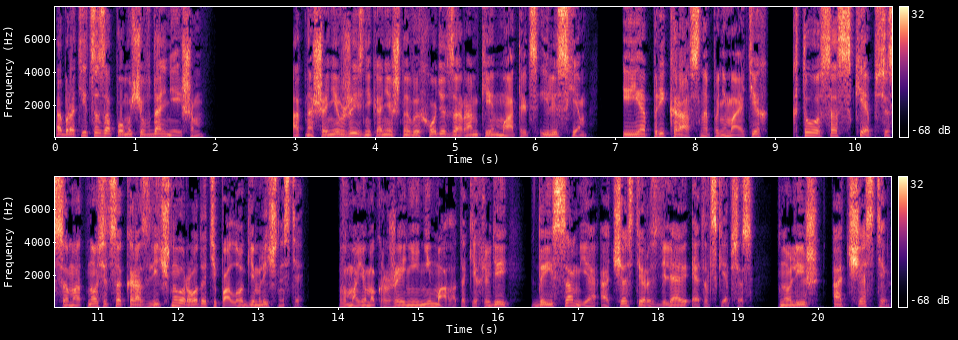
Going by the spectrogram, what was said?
обратиться за помощью в дальнейшем. Отношения в жизни, конечно, выходят за рамки матриц или схем, и я прекрасно понимаю тех, кто со скепсисом относится к различного рода типологиям личности. В моем окружении немало таких людей, да и сам я отчасти разделяю этот скепсис, но лишь отчасти.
